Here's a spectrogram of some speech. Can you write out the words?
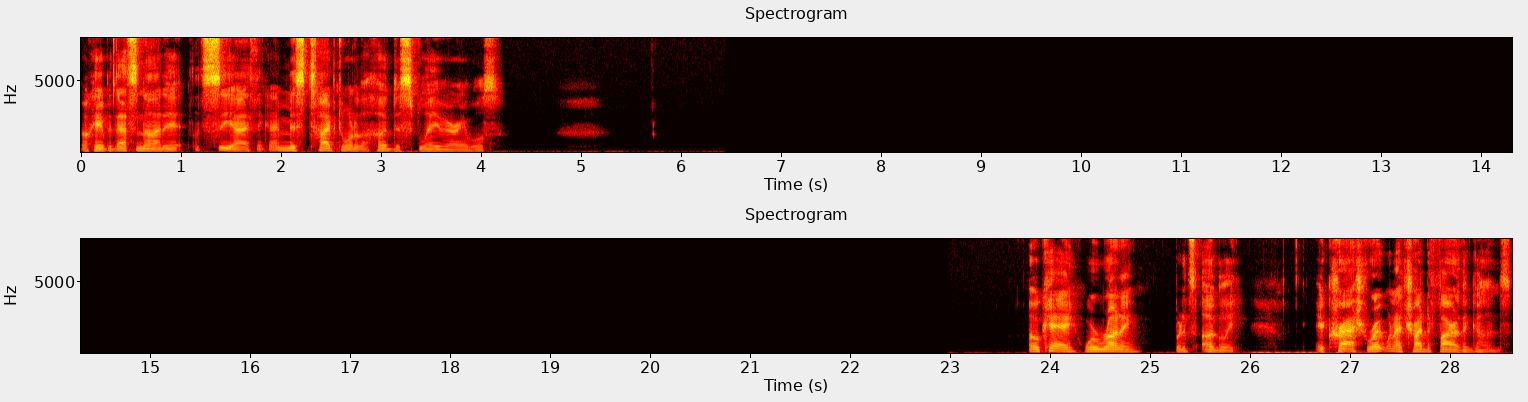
Okay, but that's not it. Let's see, I think I mistyped one of the HUD display variables. Okay, we're running, but it's ugly. It crashed right when I tried to fire the guns.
